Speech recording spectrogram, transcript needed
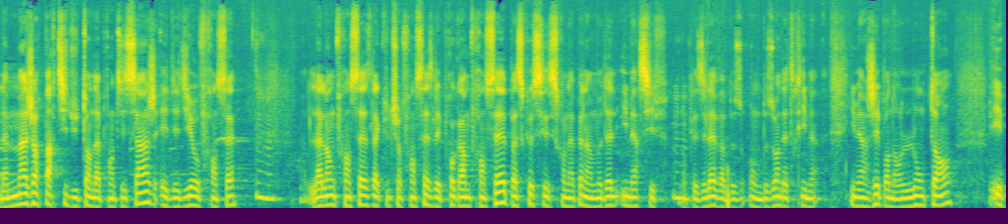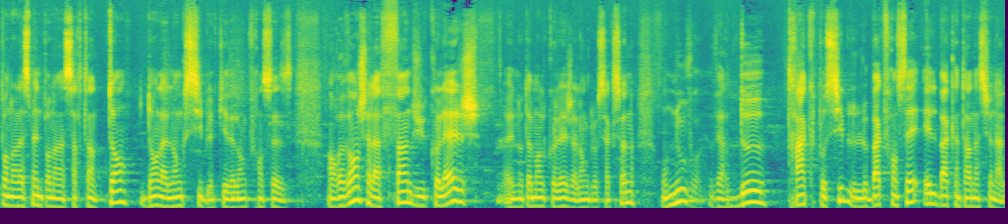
La majeure partie du temps d'apprentissage est dédiée au français. La langue française, la culture française, les programmes français, parce que c'est ce qu'on appelle un modèle immersif. Donc les élèves ont besoin d'être immer- immergés pendant longtemps et pendant la semaine, pendant un certain temps, dans la langue cible, qui est la langue française. En revanche, à la fin du collège, notamment le collège à l'anglo-saxonne, on ouvre vers deux tracks possibles, le bac français et le bac international.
